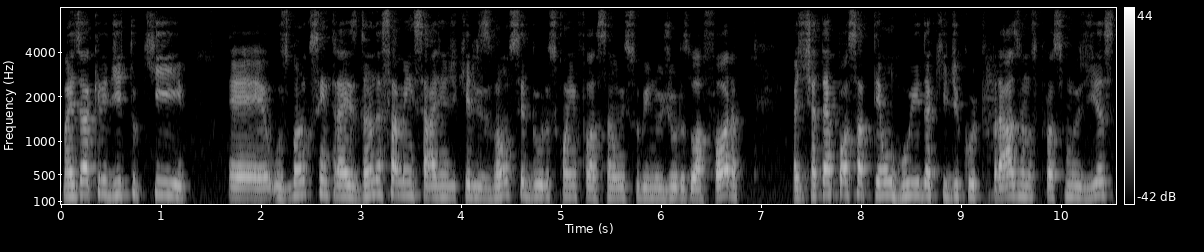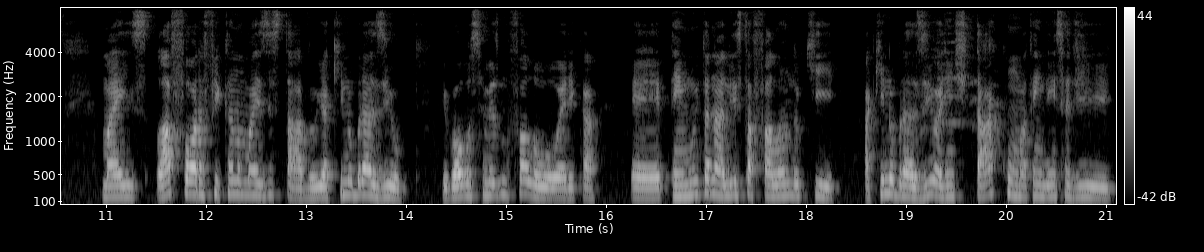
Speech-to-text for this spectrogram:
mas eu acredito que é, os bancos centrais dando essa mensagem de que eles vão ser duros com a inflação e subindo os juros lá fora, a gente até possa ter um ruído aqui de curto prazo nos próximos dias, mas lá fora ficando mais estável. E aqui no Brasil, igual você mesmo falou, Erika, é, tem muito analista falando que aqui no Brasil a gente está com uma tendência de,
